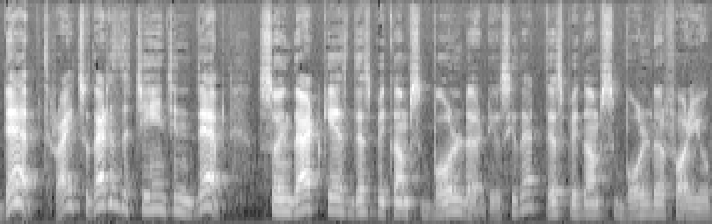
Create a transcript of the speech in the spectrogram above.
depth, right? So that is the change in depth. So in that case, this becomes bolder. Do you see that? This becomes bolder for you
